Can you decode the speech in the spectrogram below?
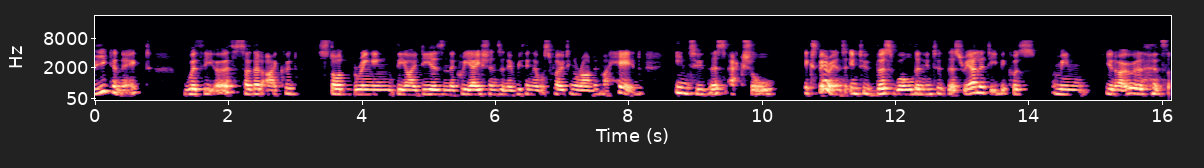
reconnect with the earth so that I could start bringing the ideas and the creations and everything that was floating around in my head into this actual experience, into this world and into this reality. Because I mean, you know, it's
